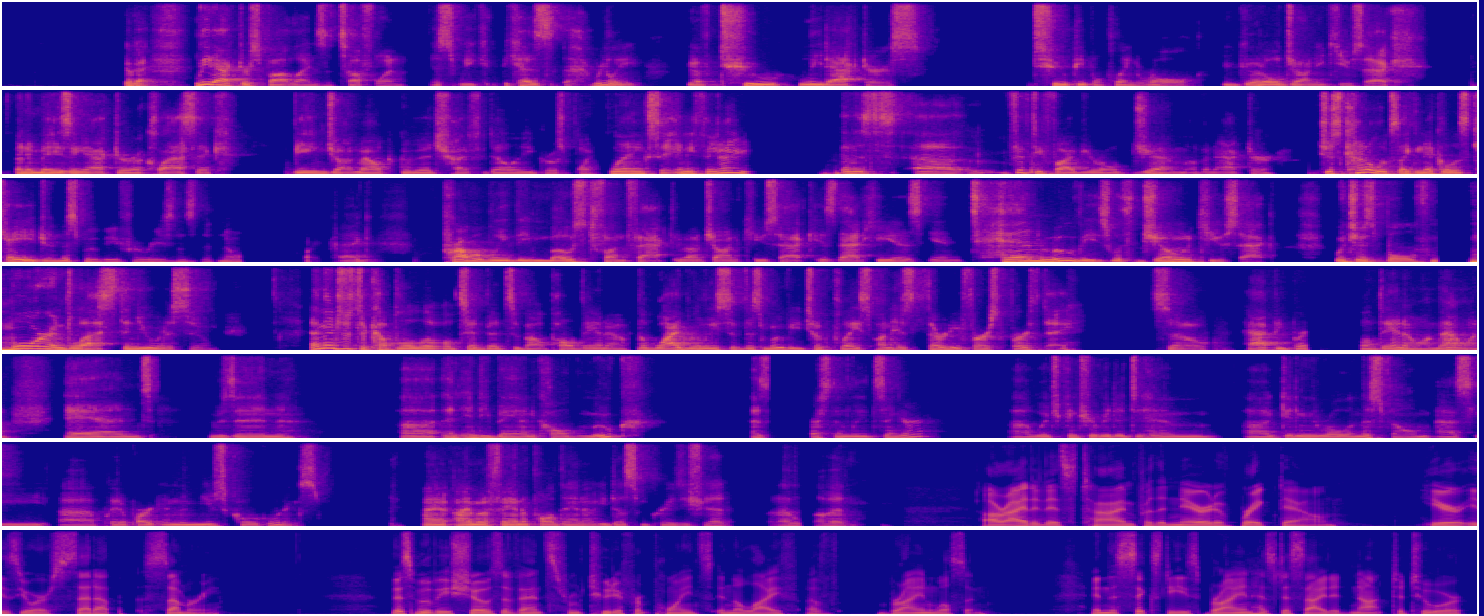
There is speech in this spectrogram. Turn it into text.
Okay. Lead actor spotlight is a tough one this week because really you have two lead actors, two people playing a role. Good old Johnny Cusack, an amazing actor, a classic, being John Malkovich, high fidelity, Grosse Pointe Blank, say anything. I, and this uh, 55 year old gem of an actor just kind of looks like Nicolas Cage in this movie for reasons that no one quite peg. Probably the most fun fact about John Cusack is that he is in 10 movies with Joan Cusack, which is both more and less than you would assume. And then just a couple of little tidbits about Paul Dano. The wide release of this movie took place on his 31st birthday. So happy birthday, Paul Dano, on that one. And he was in uh, an indie band called Mook as guitarist and lead singer, uh, which contributed to him uh, getting the role in this film as he uh, played a part in the musical recordings. I, I'm a fan of Paul Dano. He does some crazy shit, but I love it. All right, it is time for the narrative breakdown. Here is your setup summary. This movie shows events from two different points in the life of Brian Wilson. In the 60s, Brian has decided not to tour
